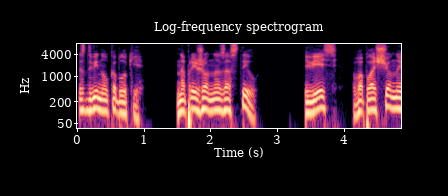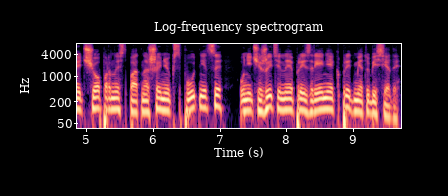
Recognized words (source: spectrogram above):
сдвинул каблуки. Напряженно застыл. Весь воплощенная чопорность по отношению к спутнице, уничижительное презрение к предмету беседы.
